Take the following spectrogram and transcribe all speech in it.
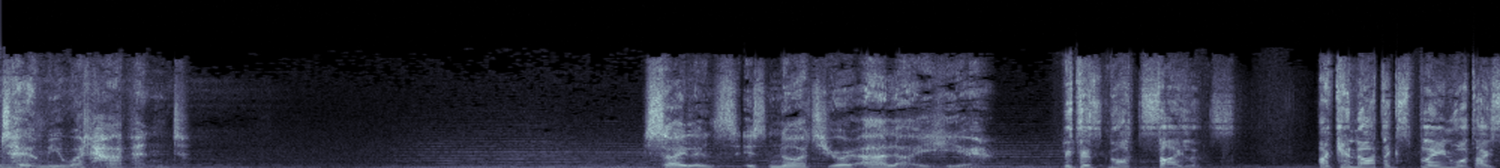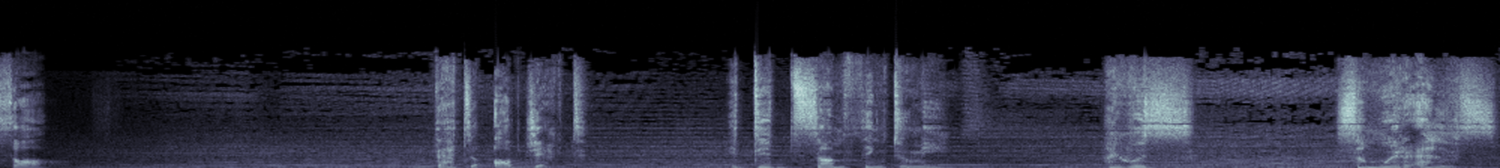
Tell me what happened. Silence is not your ally here. It is not silence. I cannot explain what I saw. That object. It did something to me. I was somewhere else.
